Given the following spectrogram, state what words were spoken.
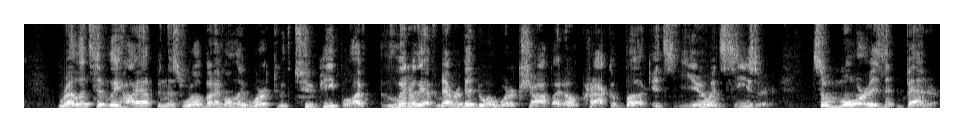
relatively high up in this world, but I've only worked with two people. I've literally I've never been to a workshop. I don't crack a book. It's you and Cesar. So more isn't better.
